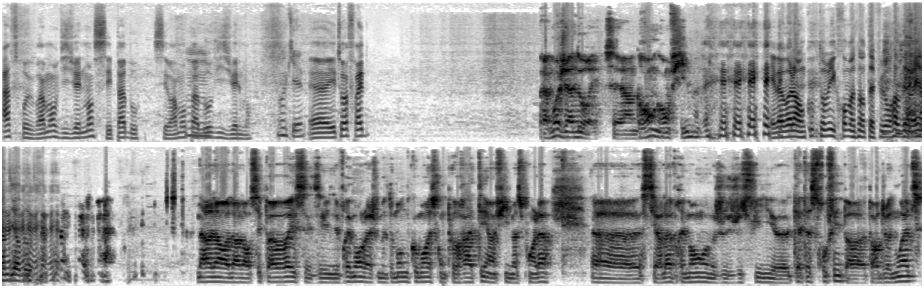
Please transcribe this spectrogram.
affreux. Vraiment, visuellement, c'est pas beau. C'est vraiment pas Mhm. beau visuellement. Ok. Euh, et toi, Fred? Bah, moi j'ai adoré. C'est un grand grand film. Et ben voilà, on coupe ton micro maintenant, t'as plus le droit de rien dire d'autre. Non, non, non, non, c'est pas vrai. C'est vraiment là, je me demande comment est-ce qu'on peut rater un film à ce point-là. Euh, C'est-à-dire là, vraiment, je, suis euh, catastrophé par, par John Watts,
